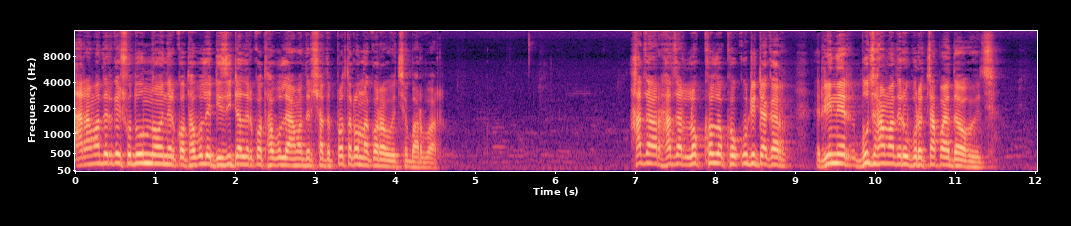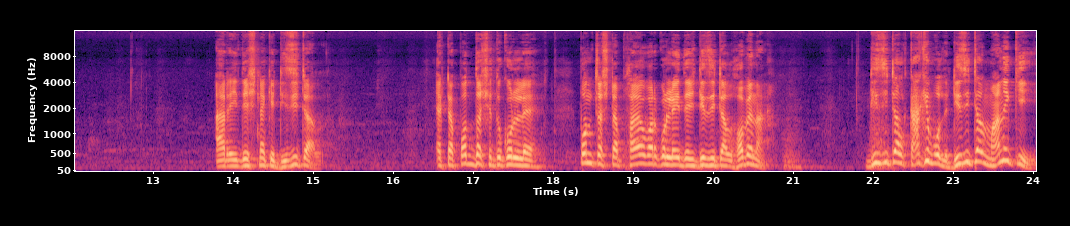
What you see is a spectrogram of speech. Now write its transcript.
আর আমাদেরকে শুধু উন্নয়নের কথা বলে, ডিজিটালের কথা বলে আমাদের সাথে প্রতারণা করা হয়েছে বারবার। হাজার হাজার, লক্ষ লক্ষ কোটি টাকার ঋণের বোঝা আমাদের উপরে চাপায় দেওয়া হয়েছে। আর এই দেশ নাকি ডিজিটাল। একটা পদ্মা সেতু করলে, পঞ্চাশটা ফ্লাইওভার করলে এই দেশ ডিজিটাল হবে না। ডিজিটাল কাকে বলে? ডিজিটাল মানে কি?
